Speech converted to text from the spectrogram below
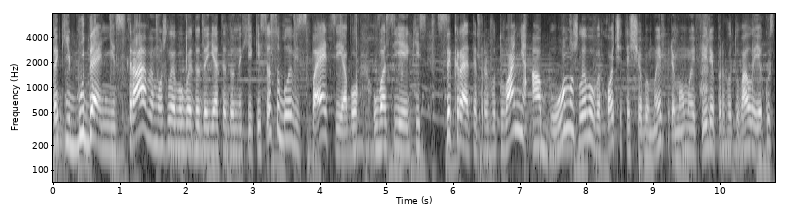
такі буденні страви. Можливо, ви додаєте до них якісь особливі спеції, або у вас є якісь секрети приготування, або, можливо, ви хочете, щоб ми в прямому ефірі приготували якусь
